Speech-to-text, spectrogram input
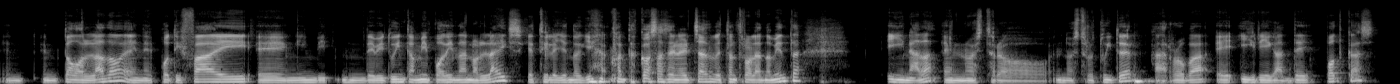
en- en todos lados, en Spotify, en The Between también podéis darnos likes, que estoy leyendo aquí cuántas cosas en el chat, me están trolando mientras. Y nada, en nuestro, en nuestro Twitter, arroba EYD Podcast.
